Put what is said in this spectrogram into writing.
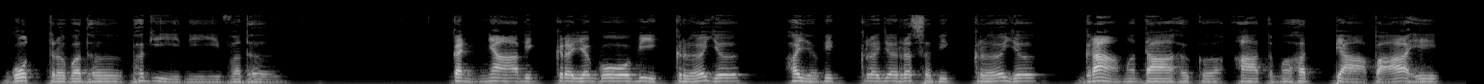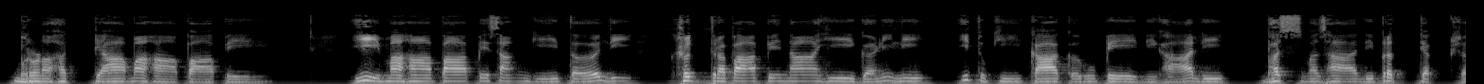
गोत्रवध भगिनी वध। कन्या विक्रय गो विक्रय हय विक्रय रस विक्रय ग्रामदाहक आत्महत्या पाहे भ्रूणहत्या महापापे। ही महापापे सांगितली क्षुद्रपापे नाही गणिली इतुकी काकरूपे निघाली भस्म झाली प्रत्यक्ष।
